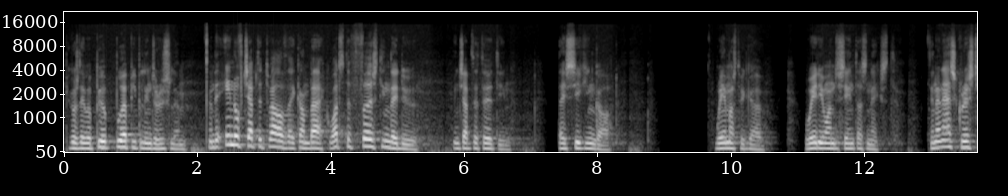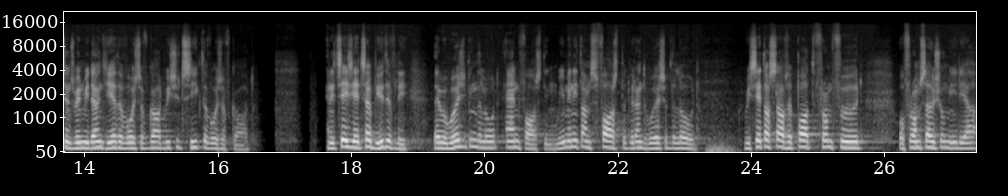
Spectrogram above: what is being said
because they were poor, poor people in Jerusalem. And the end of chapter 12, they come back. What's the first thing they do in chapter 13? They're seeking God. Where must we go? Where do you want to send us next? And then, as Christians, when we don't hear the voice of God, we should seek the voice of God. And it says here so beautifully they were worshiping the Lord and fasting. We many times fast, but we don't worship the Lord. We set ourselves apart from food or from social media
